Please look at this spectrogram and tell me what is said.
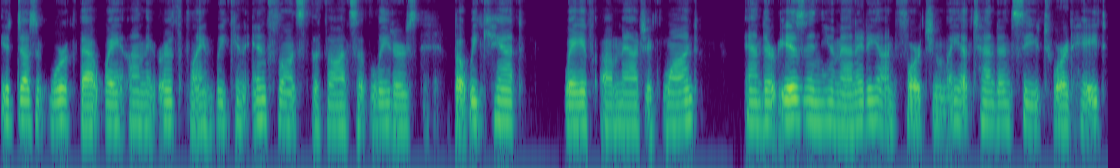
it doesn't work that way on the earth plane. We can influence the thoughts of leaders, but we can't wave a magic wand. And there is in humanity, unfortunately, a tendency toward hate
